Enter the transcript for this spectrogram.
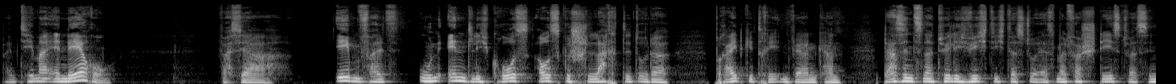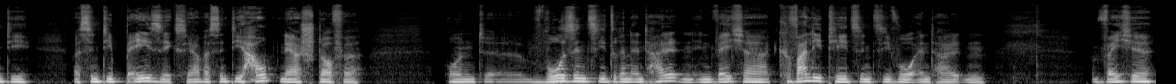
Beim Thema Ernährung, was ja ebenfalls unendlich groß ausgeschlachtet oder breitgetreten werden kann, da sind es natürlich wichtig, dass du erstmal verstehst, was sind die, was sind die Basics, ja, was sind die Hauptnährstoffe und äh, wo sind sie drin enthalten, in welcher Qualität sind sie wo enthalten, welche,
